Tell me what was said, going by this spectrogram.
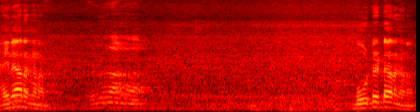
അതിനിറങ്ങണം ബൂട്ടിട്ട് ഇറങ്ങണം.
